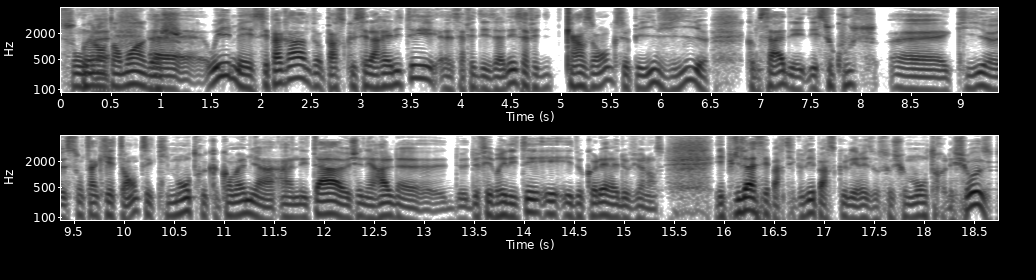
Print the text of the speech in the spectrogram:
Son, oui, on l'entend moins à gauche. oui, mais c'est pas grave parce que c'est la réalité. Ça fait des années, ça fait 15 ans que ce pays vit comme ça des, des secousses qui sont inquiétantes et qui montrent que quand même il y a un, état général de, de fébrilité et, de colère et de violence. Et puis là, c'est particulier parce que les réseaux sociaux montrent les choses,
